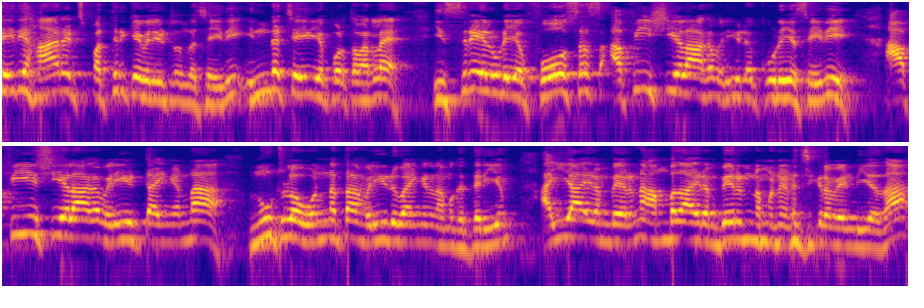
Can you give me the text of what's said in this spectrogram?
செய்தி ஹாரிட்ஸ் பத்திரிகை வெளியிட்டிருந்த செய்தி. இந்த செய்தியை பொறுத்தவரையில் இஸ்ரேலுடைய ஃபோர்ஸஸ் அஃபீஷியலாக வெளியிடக்கூடிய செய்தி. அஃபீஷியலாக வெளியிட்டாங்கன்னா நூற்றுல ஒன்றை தான் வெளியிடுவாங்கன்னு நமக்கு தெரியும். ஐயாயிரம் பேர்னா ஐம்பதாயிரம் பேர்னு நம்ம நினச்சிக்கிற வேண்டியது தான்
